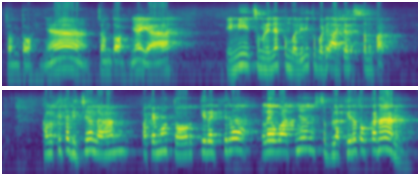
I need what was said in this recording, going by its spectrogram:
Contohnya, contohnya ya, ini sebenarnya kembalinya kepada adat setempat. Kalau kita di jalan pakai motor, kira-kira lewatnya sebelah kiri atau kanan?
